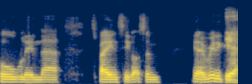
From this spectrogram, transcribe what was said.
Cool in uh, Spain. So you've got some you know, really good yeah.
